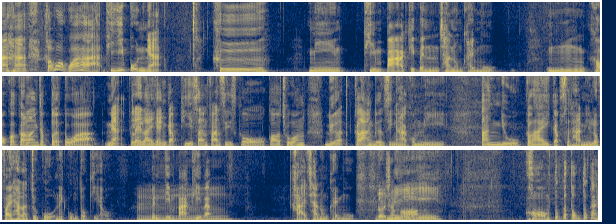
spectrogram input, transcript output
นะฮะเขาบอกว่าที่ญี่ปุ่นเนี่ย คือมี ทีมปาร์คที่เป็นชานมไข่มุก อืมเขาก็กำลังจะเปิดตัวเนี่ยไล่ๆกันกับที่ซานฟรานซิสโกก็ช่วงเดือนกลางเดือนสิงหาคมนี้ ตั้งอยู่ใกล้กับสถานีรถไฟฮาราจูกุในกรุงโตเกียว เป็นทีมปาร์คที่แบบขายชานมไข่มุก โดยเฉพาะมีของตุ๊กตงตุ๊กตา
